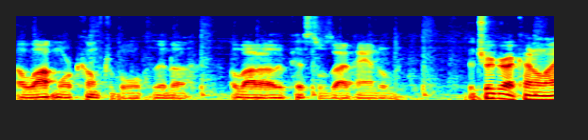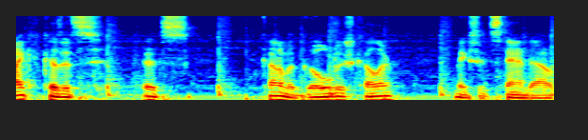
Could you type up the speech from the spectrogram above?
a lot more comfortable than a, a lot of other pistols I've handled. The trigger I kind of like because it's it's kind of a goldish color makes it stand out,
